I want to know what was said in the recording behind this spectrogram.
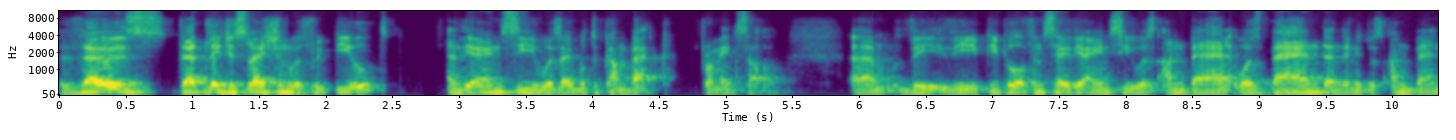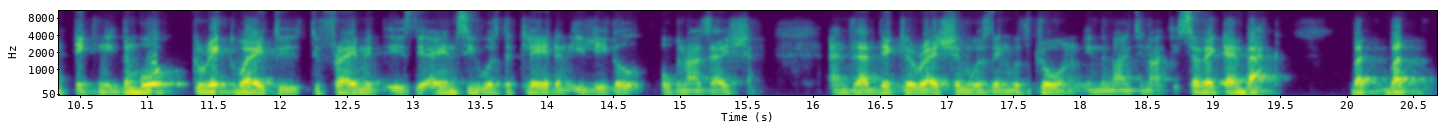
those that legislation was repealed, and the ANC was able to come back from exile. Um, the the people often say the ANC was unbanned was banned and then it was unbanned. Technically, the more correct way to to frame it is the ANC was declared an illegal organization, and that declaration was then withdrawn in the 1990s. So they came back, but but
